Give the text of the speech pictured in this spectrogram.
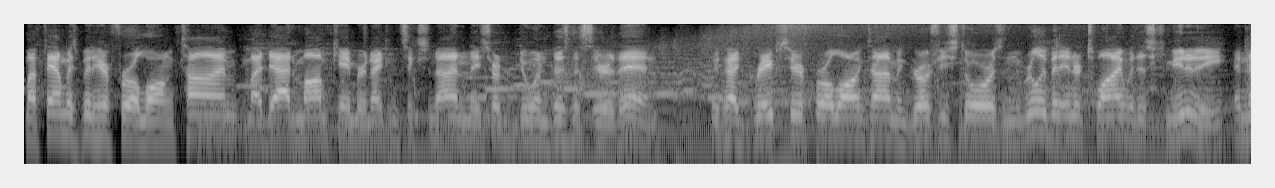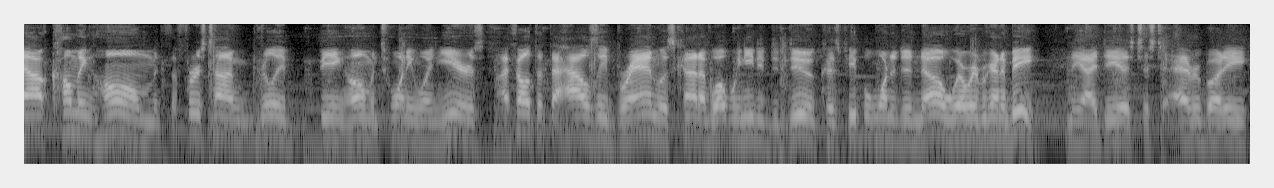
My family's been here for a long time. My dad and mom came here in 1969 and they started doing business here then. We've had grapes here for a long time in grocery stores and really been intertwined with this community. And now coming home, it's the first time really being home in 21 years. I felt that the Housley brand was kind of what we needed to do because people wanted to know where we were going to be. And the idea is just to everybody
